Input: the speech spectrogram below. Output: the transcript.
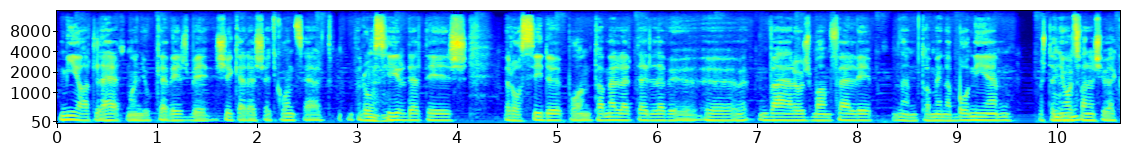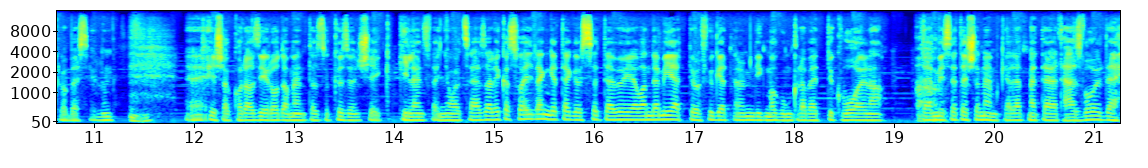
miatt lehet mondjuk kevésbé sikeres egy koncert, rossz uh-huh. hirdetés, rossz időpont, a melletted levő ö, városban fellép, nem tudom én, a Boniem, most a uh-huh. Mhm. 80-as évekről beszélünk, uh-huh. és akkor azért oda ment az a közönség 98%-a, szóval egy rengeteg összetevője van, de mi ettől függetlenül mindig magunkra vettük volna Aha. Természetesen nem kellett, mert teltház volt, de,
